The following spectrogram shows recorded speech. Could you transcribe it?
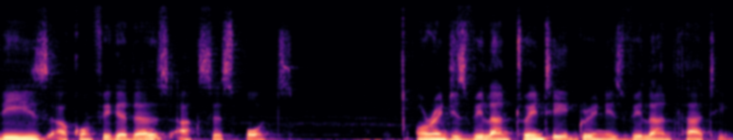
these are configured as access ports. Orange is VLAN 20, green is VLAN 30.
